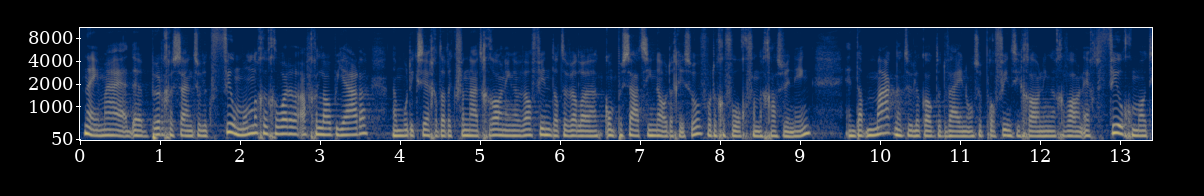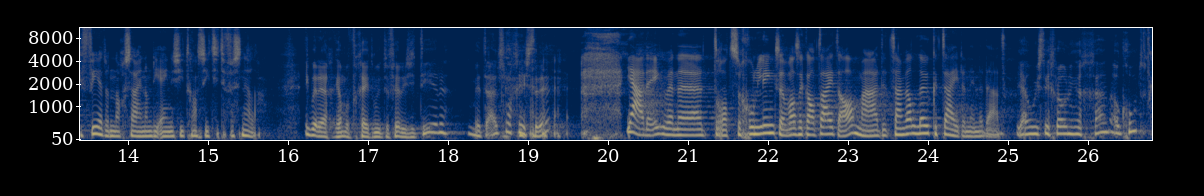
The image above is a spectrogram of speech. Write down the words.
Nee, maar de burgers zijn natuurlijk veel mondiger geworden de afgelopen jaren. Dan moet ik zeggen dat ik vanuit Groningen wel vind dat er wel een compensatie nodig is hoor, voor de gevolgen van de gaswinning. En dat maakt natuurlijk ook dat wij in onze provincie Groningen gewoon echt veel gemotiveerder nog zijn om die energietransitie te versnellen. Ik ben eigenlijk helemaal vergeten om u te feliciteren met de uitslag gisteren. ja, nee, ik ben uh, trotse GroenLinks. Dat was ik altijd al. Maar dit zijn wel leuke tijden, inderdaad. Ja, hoe is het in Groningen gegaan? Ook goed?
